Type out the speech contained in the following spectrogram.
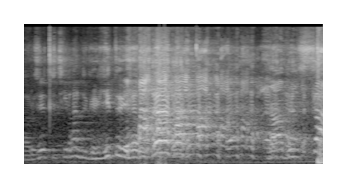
Harusnya cicilan juga gitu ya. nggak bisa.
